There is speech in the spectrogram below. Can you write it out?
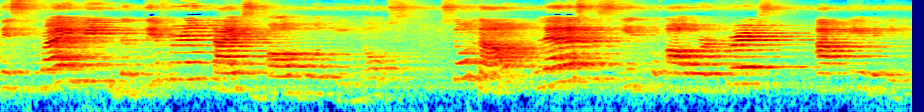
describing the different types of volcanoes. So now, let us proceed to our first activity.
